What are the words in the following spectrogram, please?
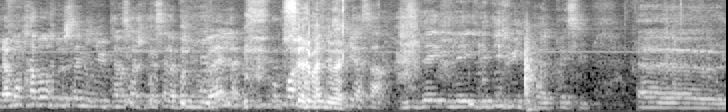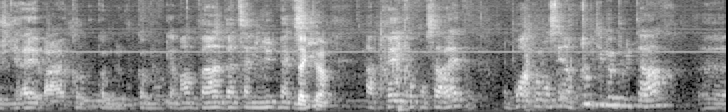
la montre avance de 5 minutes, hein, ça je c'est la bonne nouvelle. C'est la bonne nouvelle. Il est, il, est, il est 18 pour être précis. Euh, je dirais, bah, comme, comme, comme vos camarades, 20, 25 minutes maxi. Après, il faut qu'on s'arrête. On pourra commencer un tout petit peu plus tard. Euh,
